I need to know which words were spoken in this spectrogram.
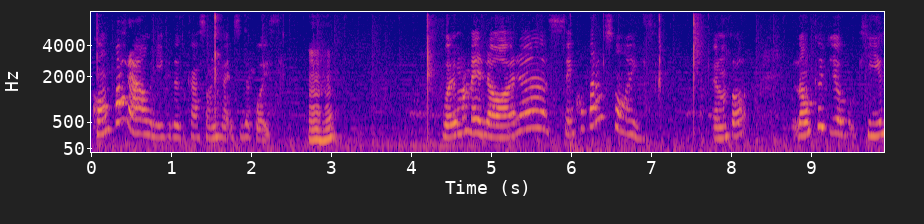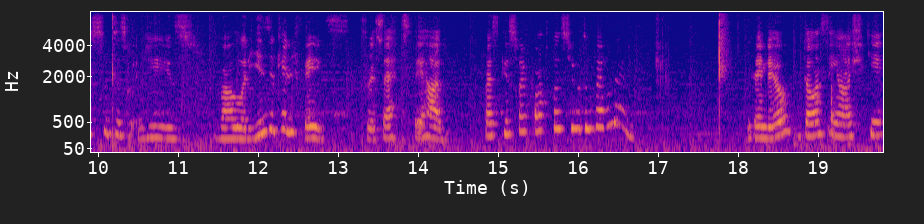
comparar o nível da educação de antes e depois. Uhum. Foi uma melhora sem comparações. Eu não tô. Não que eu digo que isso desvalorize o que ele fez. Foi certo, foi errado. Mas que isso foi ponto positivo do governo dele. Entendeu? Então, assim, eu acho que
